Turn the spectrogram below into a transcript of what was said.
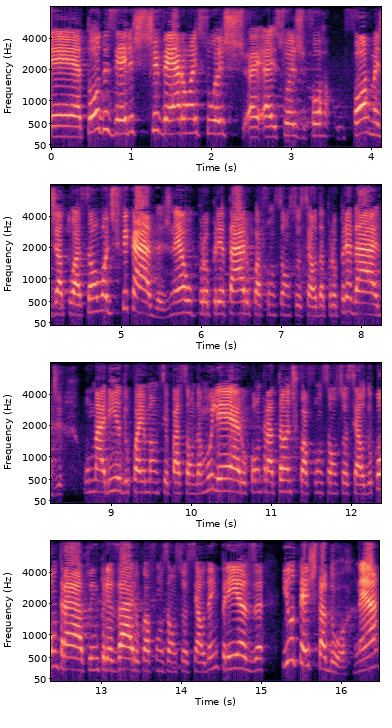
é, todos eles tiveram as suas, as suas for, formas de atuação modificadas, né? O proprietário com a função social da propriedade, o marido com a emancipação da mulher, o contratante com a função social do contrato, o empresário com a função social da empresa e o testador, né?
